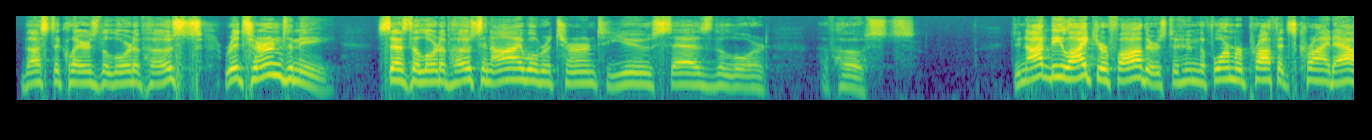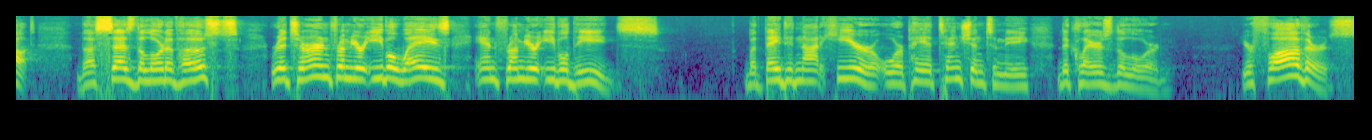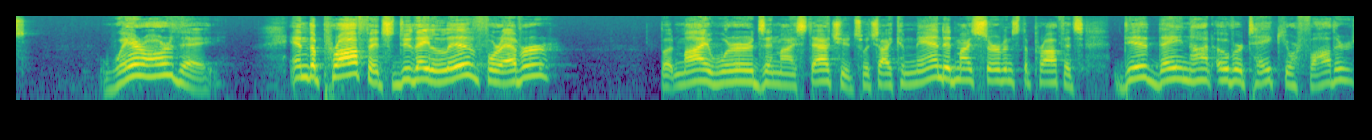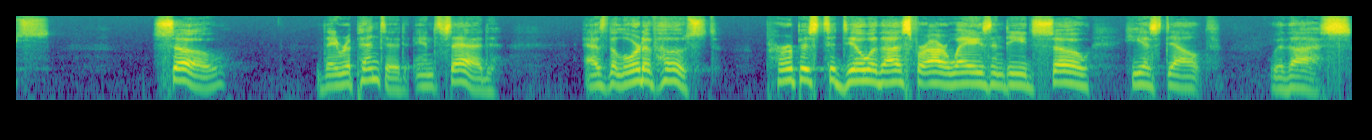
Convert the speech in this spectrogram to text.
Thus declares the Lord of hosts, Return to me, says the Lord of hosts, and I will return to you, says the Lord of hosts. Do not be like your fathers, to whom the former prophets cried out, Thus says the Lord of hosts, Return from your evil ways and from your evil deeds. But they did not hear or pay attention to me, declares the Lord. Your fathers, where are they? And the prophets, do they live forever? But my words and my statutes, which I commanded my servants the prophets, did they not overtake your fathers? So they repented and said, as the Lord of hosts purposed to deal with us for our ways and deeds, so he has dealt with us.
